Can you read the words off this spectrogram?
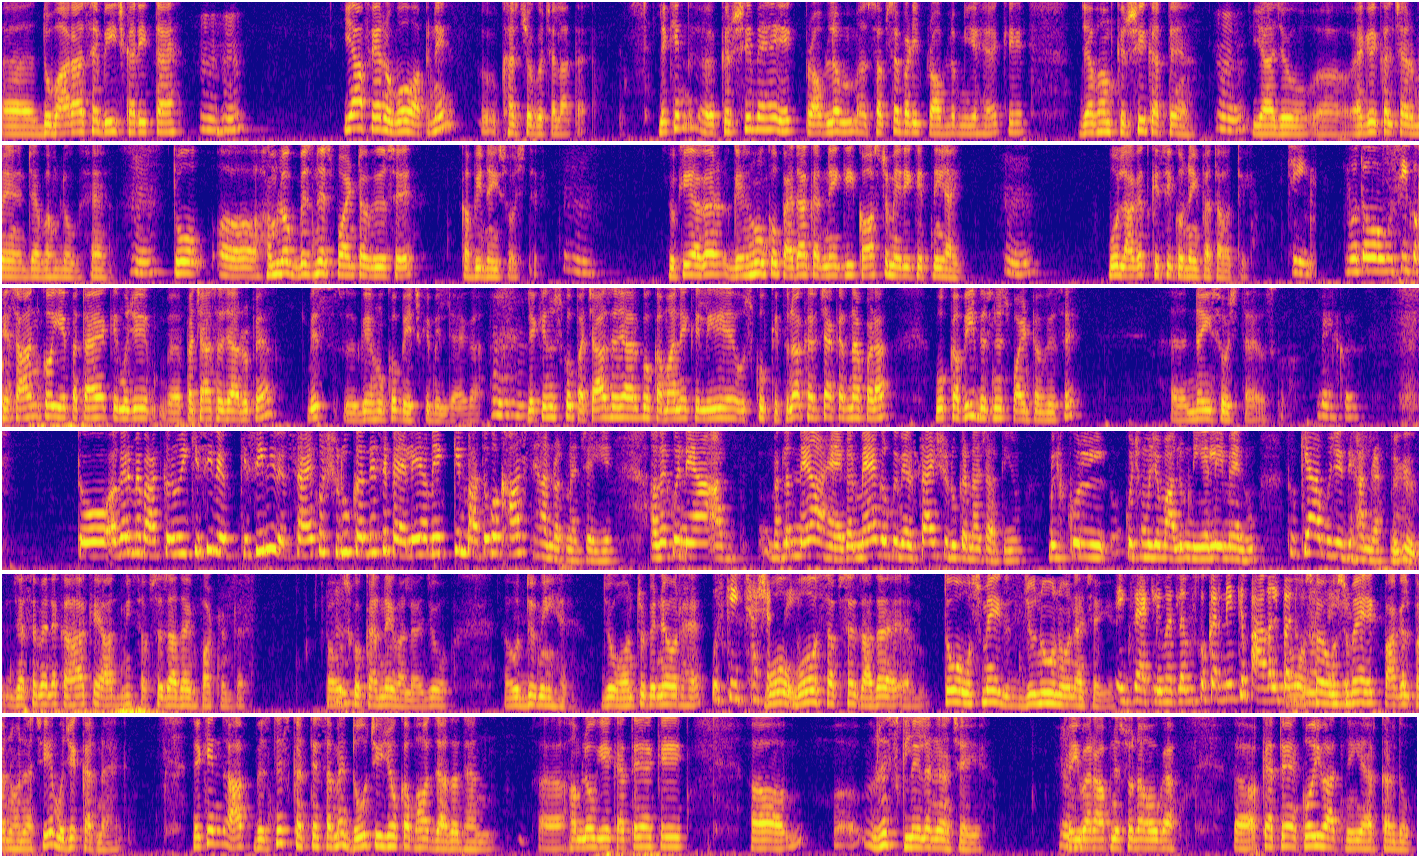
दोबारा से बीज खरीदता है। हम्म या फिर वो अपने खर्चों को चलाता है। लेकिन कृषि में एक प्रॉब्लम सबसे बड़ी प्रॉब्लम ये है कि जब हम कृषि करते हैं या जो एग्रीकल्चर में जब हम लोग हैं तो अ, हम लोग बिज़नेस पॉइंट ऑफ़ व्यू से कभी नहीं सोचते। क्योंकि अगर गेहूँ को पैदा करने की कॉस्ट मेरी कितनी आई वो लागत किसी को नहीं पता होती। जी वो तो उसी को किसान को ये पता है कि मुझे पचास हज़ार रुपया बिस गेहूँ को बेच के मिल जाएगा। लेकिन उसको पचास हज़ार को कमाने के लिए उसको कितना खर्चा करना पड़ा वो कभी बिज़नेस पॉइंट ऑफ़ व्यू से नहीं सोचता है उसको। बिल्कुल। तो अगर मैं बात करूँ कि किसी किसी भी व्यवसाय को शुरू करने से पहले हमें किन बातों का खास ध्यान रखना चाहिए? अगर कोई नया मतलब नया है अगर मैं अगर कोई व्यवसाय शुरू करना चाहती हूँ बिल्कुल कुछ मुझे मालूम नहीं है लेमैन हूँ तो क्या मुझे ध्यान रखना देखिए जैसे मैंने कहा कि आदमी सबसे ज़्यादा इम्पोर्टेंट है और उसको करने वाला है जो उद्यमी है जो ऑन्टरप्रेन्योर है उसकी इच्छा वो शक्ति। वो सबसे ज़्यादा तो उसमें एक जुनून होना चाहिए। एग्जैक्टली exactly, मतलब उसको करने के पागलपन होना उसका चाहिए। उसमें एक पागलपन होना चाहिए मुझे करना है। लेकिन आप बिज़नेस करते समय दो चीज़ों का बहुत ज़्यादा ध्यान हम लोग ये कहते हैं कि रिस्क ले लेना चाहिए। कई बार आपने सुना होगा कहते हैं कोई बात नहीं यार कर दो।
